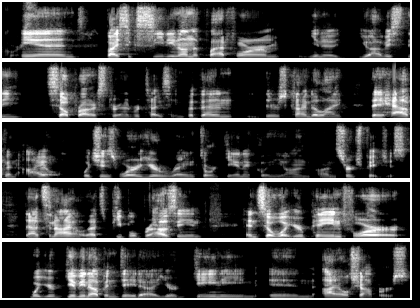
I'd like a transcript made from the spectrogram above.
Of course. And by succeeding on the platform, you know, you obviously sell products through advertising, but then there's kind of like they have an aisle, which is where you're ranked organically on on search pages. That's an aisle. That's people browsing. And so what you're paying for what you're giving up in data, you're gaining in aisle shoppers,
